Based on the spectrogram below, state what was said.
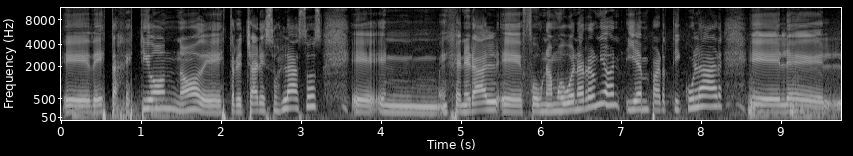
de esta gestión, de estrechar esos lazos. Eh, en, general eh, fue una muy buena reunión y en particular, eh,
